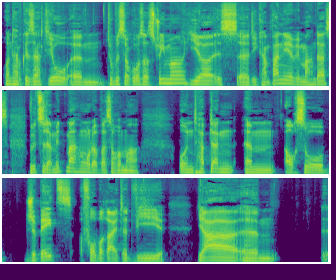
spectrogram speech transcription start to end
und habe gesagt, jo, ähm, du bist doch großer Streamer, hier ist äh, die Kampagne, wir machen das, willst du da mitmachen oder was auch immer? Und habe dann ähm, auch so Debates vorbereitet, wie ja, ähm, äh,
